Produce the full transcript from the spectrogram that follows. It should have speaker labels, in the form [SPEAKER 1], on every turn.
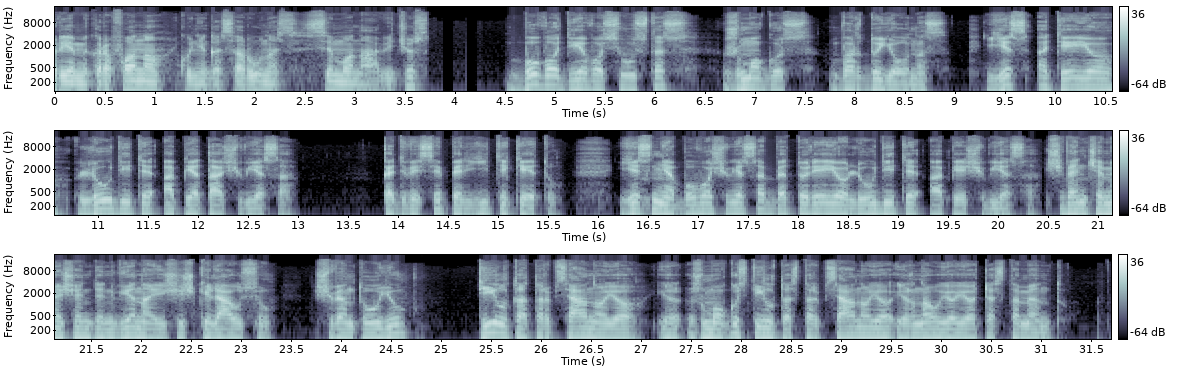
[SPEAKER 1] Prie mikrofono kunigas Arūnas Simonavičius.
[SPEAKER 2] Buvo Dievo siūstas žmogus vardu Jonas. Jis atėjo liūdyti apie tą šviesą, kad visi per jį tikėtų. Jis nebuvo šviesa, bet turėjo liūdyti apie šviesą. Švenčiame šiandien vieną iš iškiliausių šventųjų - tiltą tarp senojo ir žmogus tiltas tarp senojo ir naujojo testamentų.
